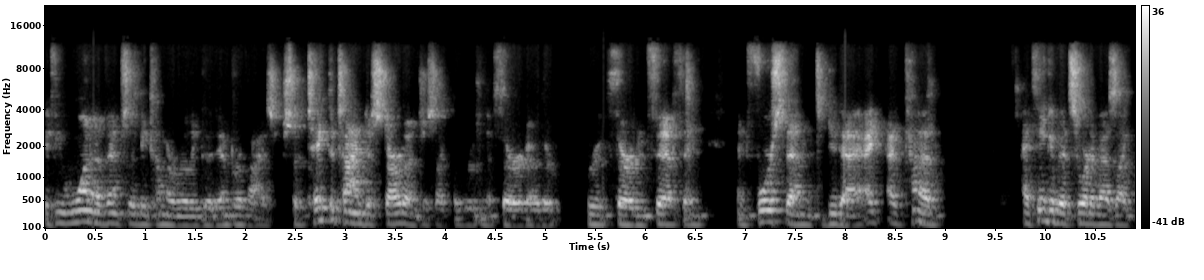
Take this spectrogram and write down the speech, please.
if you want to eventually become a really good improviser. So take the time to start on just like the root and the third or the root third and fifth and and force them to do that. I, I kind of I think of it sort of as like,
